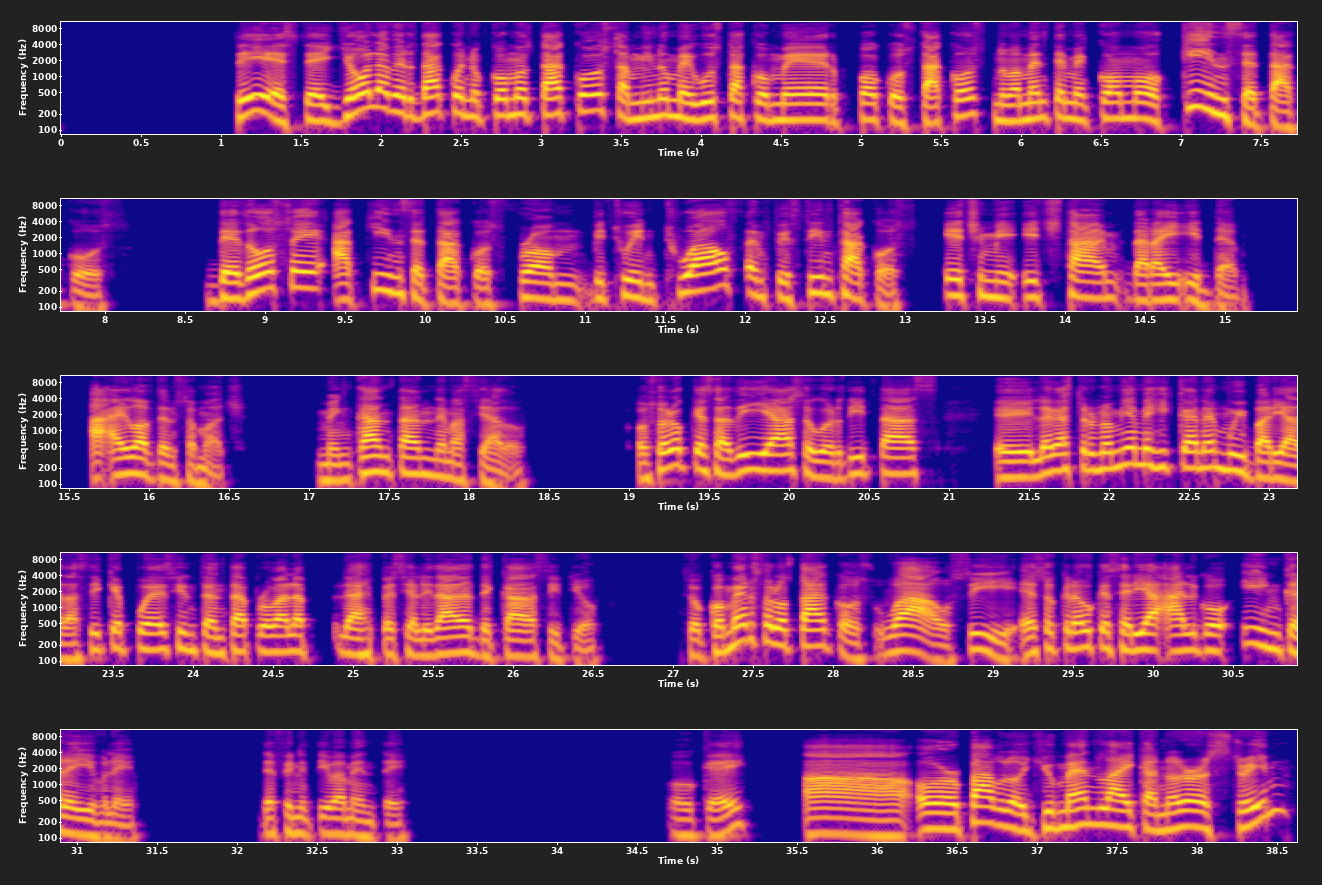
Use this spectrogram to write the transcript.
Sí, este, yo la verdad cuando como tacos, a mí no me gusta comer pocos tacos. Normalmente me como 15 tacos. De 12 a 15 tacos. From between 12 and 15 tacos each me each time that I eat them. I, I love them so much. Me encantan demasiado. O solo quesadillas o gorditas. Eh, la gastronomía mexicana es muy variada, así que puedes intentar probar la- las especialidades de cada sitio. So, comer solo tacos, wow, sí, eso creo que sería algo increíble, definitivamente. Okay. Ah, or Pablo, you meant like another stream?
